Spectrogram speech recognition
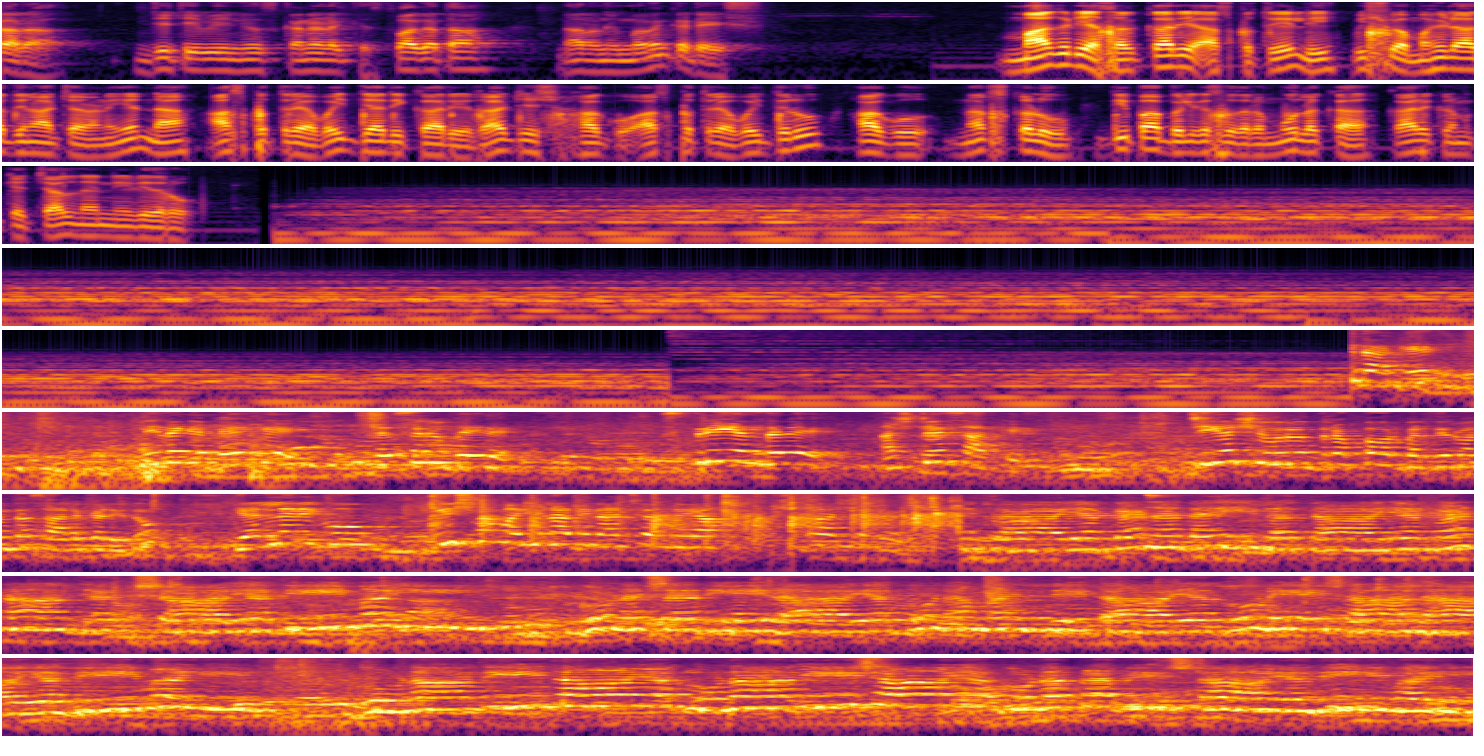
ನಮಸ್ಕಾರ. G T V news ಕನ್ನಡಕ್ಕೆ ಸ್ವಾಗತ. ನಾನು ನಿಮ್ಮ ವೆಂಕಟೇಶ್. ಮಾಗಡಿಯ ಸರ್ಕಾರಿ ಆಸ್ಪತ್ರೆಯಲ್ಲಿ ವಿಶ್ವ ಮಹಿಳಾ ದಿನಾಚರಣೆಯನ್ನ ಆಸ್ಪತ್ರೆಯ ವೈದ್ಯಾಧಿಕಾರಿ ರಾಜೇಶ್ ಹಾಗೂ ಆಸ್ಪತ್ರೆಯ ವೈದ್ಯರು ಹಾಗೂ ನರ್ಸ್ಗಳು ದೀಪ ಬೆಳಗಿಸುವುದರ ಮೂಲಕ ಕಾರ್ಯಕ್ರಮಕ್ಕೆ ಚಾಲನೆ ನೀಡಿದರು. ಅಷ್ಟೇ ಸಾಕೆ. ಜಿ ಎಸ್ ಶಿವರುದ್ರಪ್ಪ ಅವರು ಬರೆದಿರುವಂಥ ಸಾಲುಗಳಿದು. ಎಲ್ಲರಿಗೂ ವಿಶ್ವ ಮಹಿಳಾ ದಿನಾಚರಣೆಯ ಗಣ ದೈವತಾಯ ಗಣಾಧ್ಯಕ್ಷಾಯ ಗುಣ ಗುಣಶರೀರಾಯ ಗುಣಮಂಡಿತಾಯ ಗುಣೇಶಾನಾಯ ಧೀಮಹಿ. ಗುಣಾದೀತಾಯ ಗುಣಾಧೀಶಾಯ ಗುಣಪ್ರಭಿಷ್ಟಾಯ ಧೀಮಹಿ.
